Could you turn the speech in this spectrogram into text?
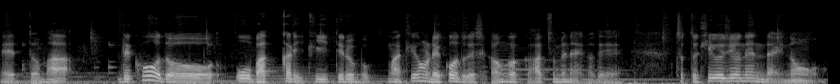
えっとまあレコードをばっかり聴いてる僕まあ基本レコードでしか音楽を集めないのでちょっと90年代の、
